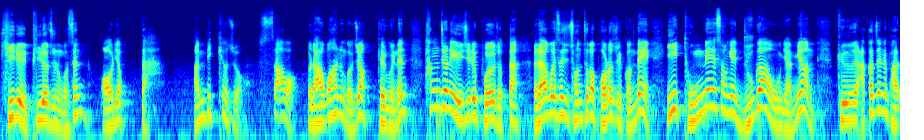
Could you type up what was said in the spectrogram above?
길을 빌려주는 것은 어렵다. 안 비켜줘. 싸워. 라고 하는 거죠. 결국에는 항전의 의지를 보여줬다 라고 해서 이제 전투가 벌어질 건데 이 동래성에 누가 오냐면 그 아까 전에 바-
